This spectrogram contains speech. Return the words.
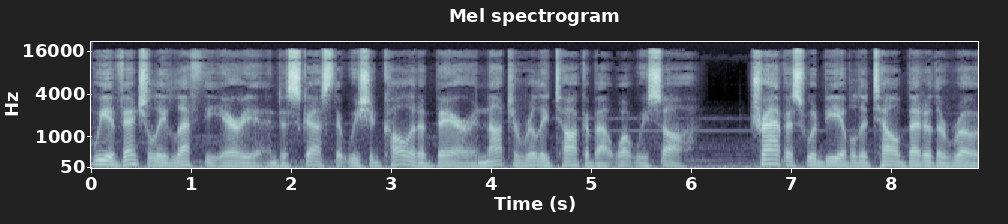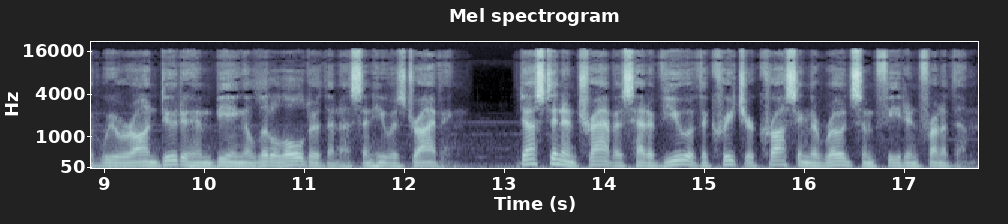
We eventually left the area and discussed that we should call it a bear and not to really talk about what we saw. Travis would be able to tell better the road we were on due to him being a little older than us and he was driving. Dustin and Travis had a view of the creature crossing the road some feet in front of them.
